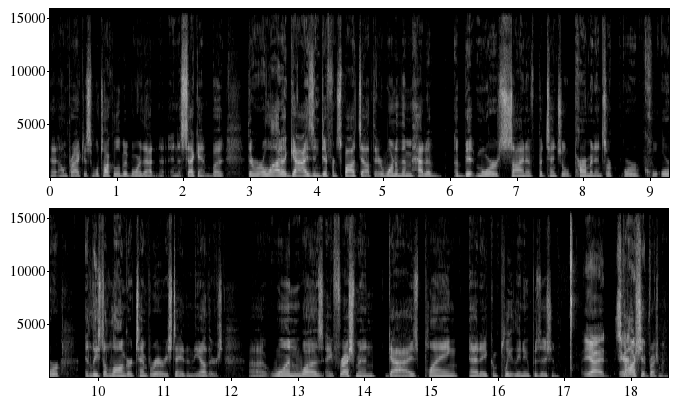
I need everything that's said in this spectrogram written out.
uh, on practice. We'll talk a little bit more of that in a, second, but there were a lot of guys in different spots out there. One of them had a, a bit more sign of potential permanence or, or, or at least a longer temporary stay than the others. Uh, one was a freshman guys playing at a completely new position, Yeah, Aaron, scholarship freshman.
